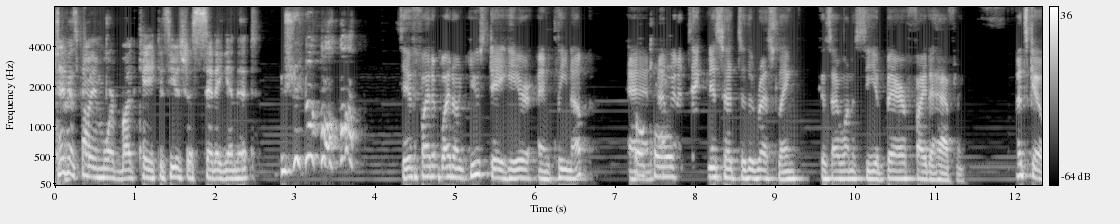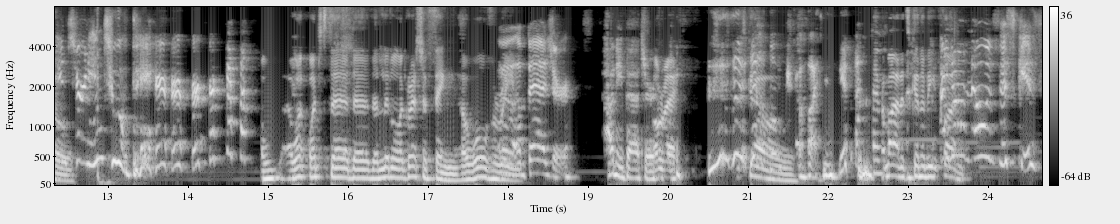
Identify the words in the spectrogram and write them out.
Tiff is probably more mud cake because he was just sitting in it. Tiff, why don't, why don't you stay here and clean up? And Okay. I'm gonna take Nissa to the wrestling because I want to see a bear fight a halfling. Let's go. You turn into a bear. Oh, what, what's the, the, the little aggressive thing? A wolverine. Uh, a badger. Honey badger. All right, let's go. God. Come on, it's gonna be fun. I don't fun. know if this is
